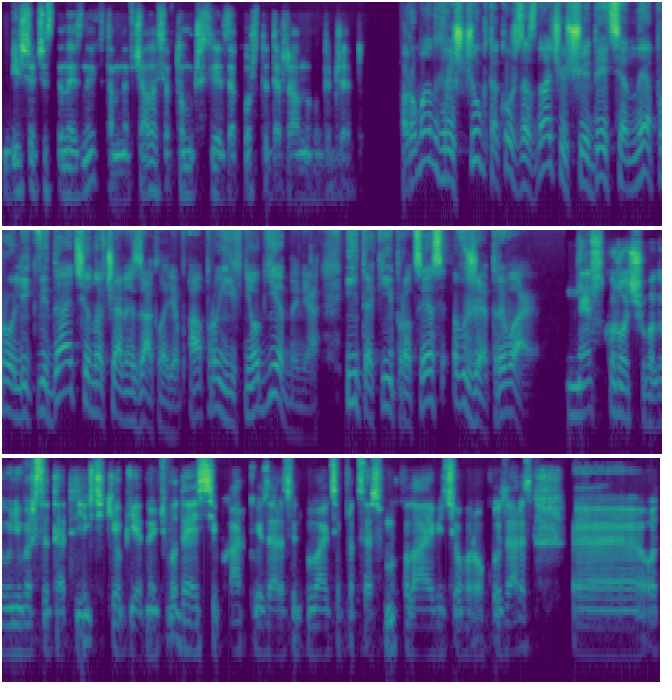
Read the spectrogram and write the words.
Більша частина з них там навчалася, в тому числі за кошти державного бюджету. Роман Грищук також зазначив, що йдеться не про ліквідацію навчальних закладів, а про їхнє об'єднання, і такий процес вже триває не скорочували університети, їх тільки об'єднують в Одесі, в Харкові. Зараз відбувається процес в Миколаєві цього року. Зараз е, от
